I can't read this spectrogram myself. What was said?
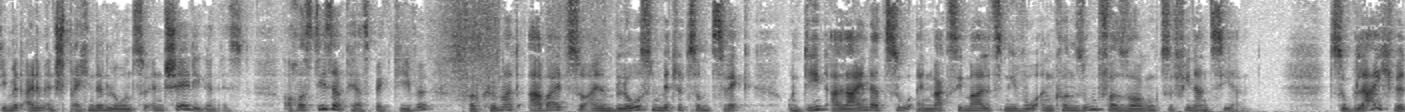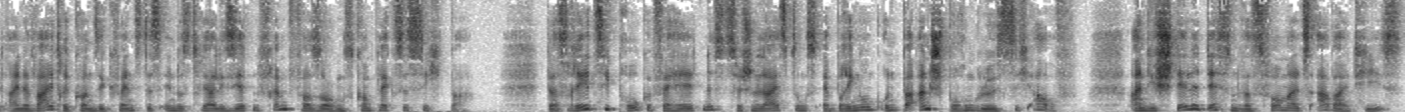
die mit einem entsprechenden Lohn zu entschädigen ist. Auch aus dieser Perspektive verkümmert Arbeit zu einem bloßen Mittel zum Zweck und dient allein dazu, ein maximales Niveau an Konsumversorgung zu finanzieren. Zugleich wird eine weitere Konsequenz des industrialisierten Fremdversorgungskomplexes sichtbar. Das reziproke Verhältnis zwischen Leistungserbringung und Beanspruchung löst sich auf. An die Stelle dessen, was vormals Arbeit hieß,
